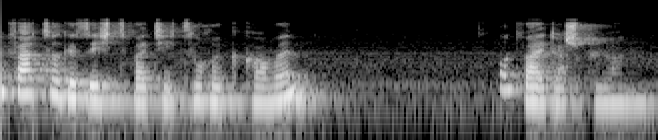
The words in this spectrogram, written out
Einfach zur Gesichtspartie zurückkommen und weiterspüren.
